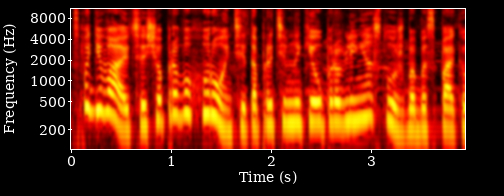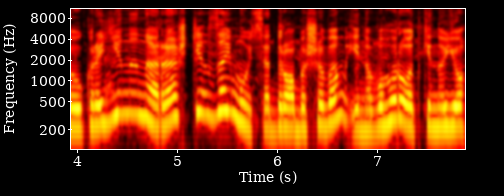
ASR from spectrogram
Сподіваються, що правоохоронці та працівники управління Служби безпеки України нарешті займуться Дробишевим і Новогородкіною,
